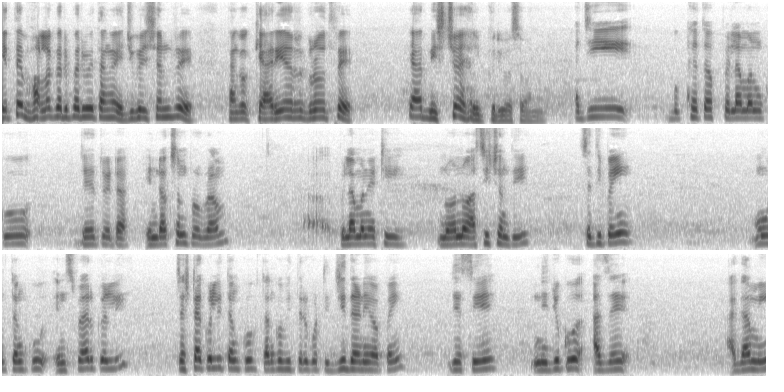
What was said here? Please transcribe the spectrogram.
के भल करें एजुकेशन क्यारिययर ग्रोथ रे या निश्चय हेल्प कर आज मुख्यतः पाक जेहेतु यहाँ इंडक्शन प्रोग्राम पाने नुआ नुआ आसीपाई मुझे इन्स्पायर कली চেষ্টা କଲି ତାଙ୍କୁ ତାଙ୍କ ଭିତରେ ଗୋଟେ ଜିଦ୍ ଆଣିବା ପାଇଁ ଯେ ସିଏ ନିଜକୁ ଆଜ୍ ଏ ଆଗାମୀ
